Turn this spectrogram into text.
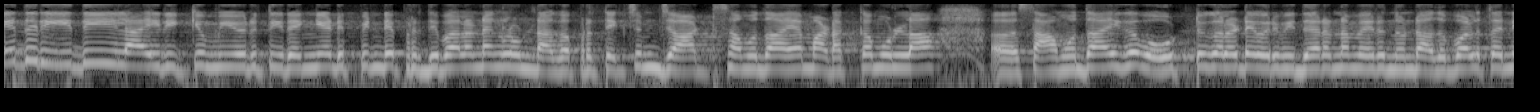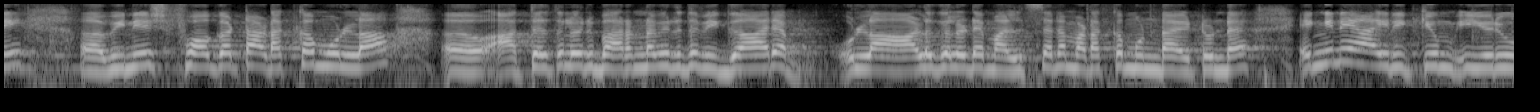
ഏത് രീതിയിലായിരിക്കും ഈ ഒരു തിരഞ്ഞെടുപ്പിന്റെ പ്രതിഫലനങ്ങൾ ഉണ്ടാകുക? പ്രത്യേകിച്ചും ജാട്ട് സമുദായം അടക്കമുള്ള സാമുദായിക വോട്ടുകളുടെ ഒരു വിതരണം വരുന്നുണ്ട്. അതുപോലെ തന്നെ വിനേഷ് ഫോഗട്ട് അടക്കമുള്ള അത്തരത്തിലൊരു ഭരണവിരുദ്ധ വികാരം ഉള്ള ആളുകളുടെ മത്സരം അടക്കം ഉണ്ടായിട്ടുണ്ട്. എങ്ങനെയായിരിക്കും ഈ ഒരു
